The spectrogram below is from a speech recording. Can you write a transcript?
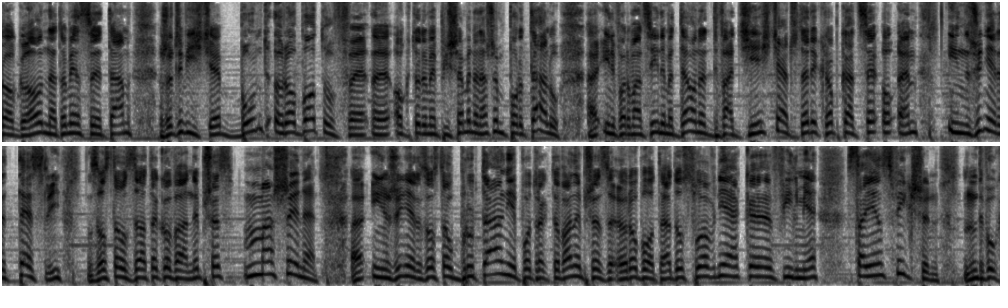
drogo, natomiast tam rzeczywiście bunt robotów, e, e, o którym piszemy na naszym portalu informacyjnym deon24.com, inżynier Tesli został zaatakowany przez maszynę. Inżynier został brutalnie potraktowany przez robota, dosłownie jak w filmie science fiction. Dwóch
